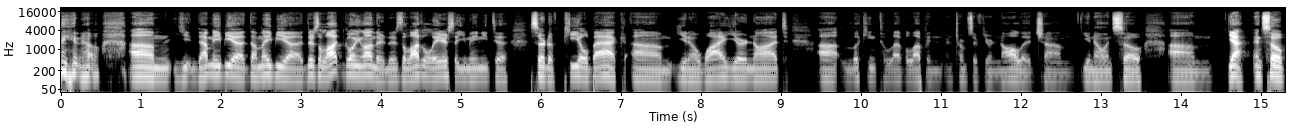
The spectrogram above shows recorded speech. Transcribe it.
You know? Um, that may be a that may be a there's a lot going on there. There's a lot of layers that you may need to sort of peel back um, you know why you're not uh, looking to level up in, in terms of your knowledge um, you know and so um, yeah and so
